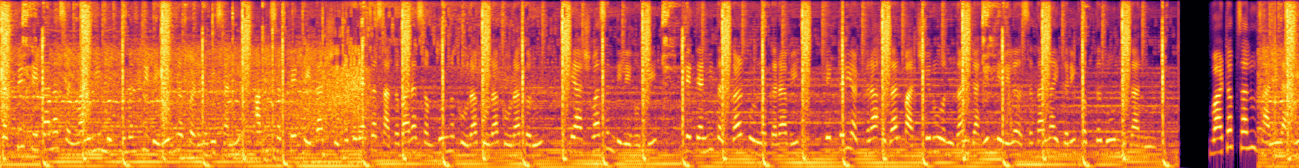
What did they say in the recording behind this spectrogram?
सत्तेत येताना सन्माननीय मुख्यमंत्री देवेंद्र फडणवीसांनी आम्ही सत्तेत येता शेतकऱ्याचा सातबारा संपूर्ण कोरा कोरा कोरा करू हे आश्वासन दिले होते. ते त्यांनी तत्काळ पूर्ण करावे. हेक्टरी अठरा हजार पाचशे रु अनुदान जाहीर केलेलं असताना एकरी फक्त दोन हजार रु वाटप चालू झालेलं आहे.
